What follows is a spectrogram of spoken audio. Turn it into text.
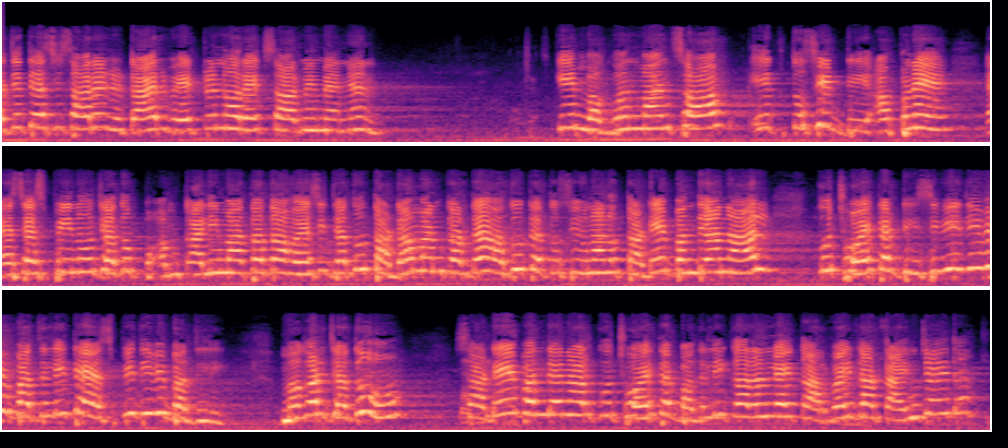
ਅਜੇ ਤੇ ਅਸੀਂ ਸਾਰੇ ਰਿਟਾਇਰ ਵੇਟਰਨ ਔਰ ਐਕਸ ਆਰਮੀ ਮੈਨ ਹਨ। ਕਿ ਭਗਵੰਤ ਮਾਨ ਸਾਹਿਬ ਇੱਕ ਤੁਸੀਂ ਆਪਣੇ ਐਸਐਸਪੀ ਨੂੰ ਜਦੋਂ ਪ- ਕਾਲੀ ਮਾਤਾ ਦਾ ਹੋਇਆ ਸੀ ਜਦੋਂ ਤੁਹਾਡਾ ਮਨ ਕਰਦਾ ਉਦੋਂ ਤੇ ਤੁਸੀਂ ਉਹਨਾਂ ਨੂੰ ਤੁਹਾਡੇ ਬੰਦਿਆਂ ਨਾਲ ਕੁਝ ਹੋਏ ਤਾਂ ਡੀਸੀਪੀ ਦੀ ਵੀ ਬਦਲੀ ਤੇ ਐਸਪੀ ਦੀ ਵੀ ਬਦਲੀ। ਮਗਰ ਜਦੋਂ ਸਾਡੇ ਬੰਦੇ ਨਾਲ ਕੁਝ ਹੋਏ ਤੇ ਬਦਲੀ ਕਰਨ ਲਈ ਕਾਰਵਾਈ ਦਾ ਟਾਈਮ ਚਾਹੀਦਾ।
